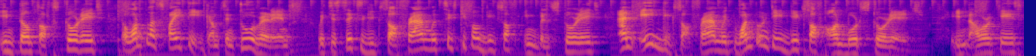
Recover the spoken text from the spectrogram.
In terms of storage, the OnePlus 5T comes in two variants, which is 6GB of RAM with 64GB of inbuilt storage and 8GB of RAM with 128GB of onboard storage. In our case,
